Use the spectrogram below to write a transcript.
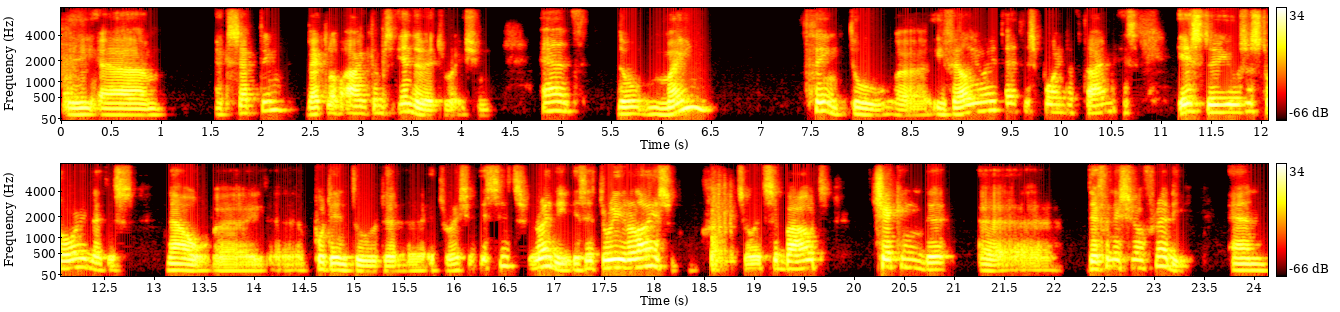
the um, accepting backlog items in the iteration. And the main thing to uh, evaluate at this point of time is is the user story that is now uh, put into the iteration is it ready is it realizable so it's about checking the uh, definition of ready and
